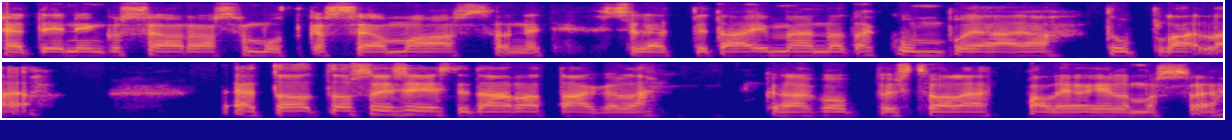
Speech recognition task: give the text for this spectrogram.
heti niin kuin seuraavassa mutkassa jo maassa, niin sille pitää imeä noita kumpuja ja tuplailla. Ja, että on tosi siisti tämä rata kyllä, kyllä kun pystyy olemaan paljon ilmassa ja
